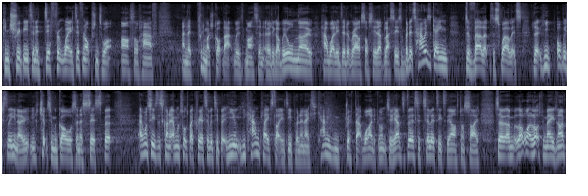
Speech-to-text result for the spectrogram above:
contribute in a different way, a different option to what Arsenal have. And they pretty much got that with Martin Odegaard. We all know how well he did at Real Sociedad last season, but it's how his game developed as well. It's look, he obviously, you know, he chips in with goals and assists, but everyone sees this kind of everyone talks about creativity, but he he can play slightly deeper in an eight. He can even drift out wide if he wants to. He adds versatility to the Arsenal side. So um, a, lot, a lot's been made, and I've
